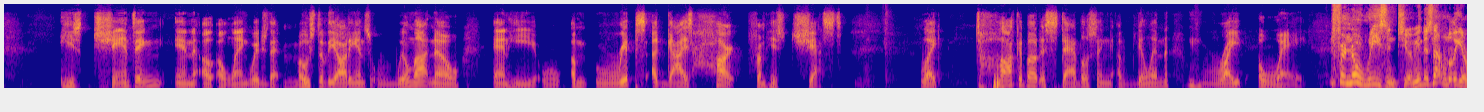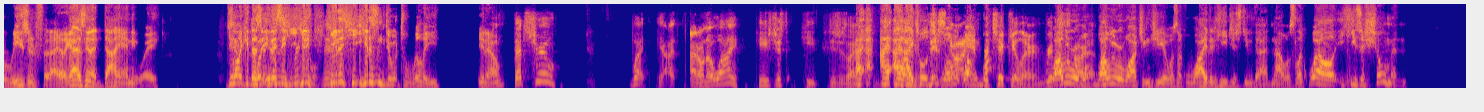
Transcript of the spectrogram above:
He's chanting in a, a language that most of the audience will not know, and he um, rips a guy's heart from his chest. Like, talk about establishing a villain mm-hmm. right away. for no reason too. I mean, there's not really a reason for that. The guy's gonna die anyway. It's Yeah, not like he doesn't. He doesn't. He, he, Yeah. he, does- he, he doesn't do it to Willie. You know. That's true. What? Yeah, I, I don't know why. He's just he, he's just like I I, I, I told this you while, guy while- in particular. while we were while we were watching. Gia was like, "Why did he just do that?" And I was like, "Well, he's a showman.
